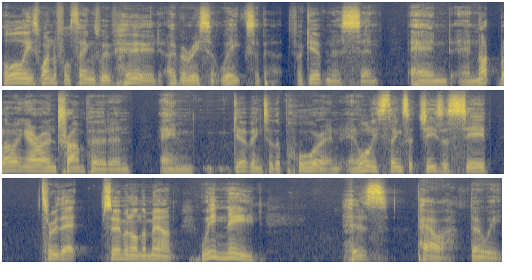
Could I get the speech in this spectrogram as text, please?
all these wonderful things we've heard over recent weeks about forgiveness and, and, and not blowing our own trumpet and, and giving to the poor and, and all these things that Jesus said through that Sermon on the Mount. We need His power, don't we,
